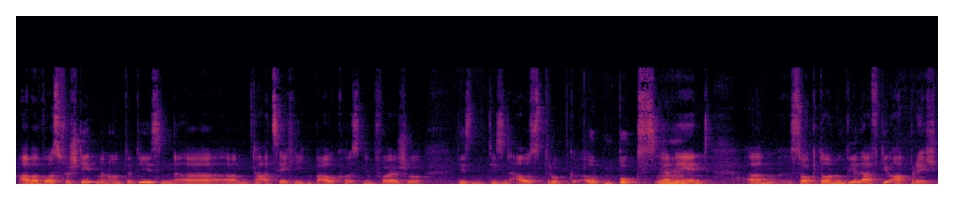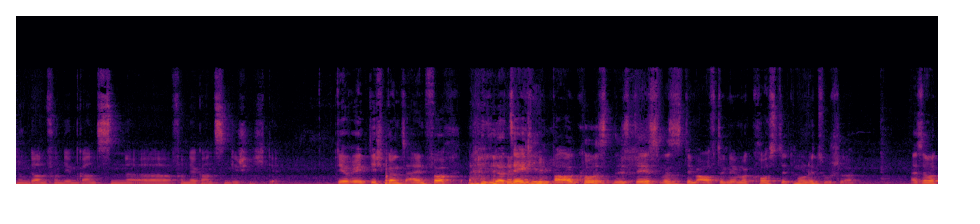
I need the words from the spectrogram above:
Aber was versteht man unter diesen äh, ähm, tatsächlichen Baukosten? Ich habe vorher schon diesen, diesen Ausdruck Open Books mhm. erwähnt. Ähm, sag da nur, wie läuft die Abrechnung dann von, dem ganzen, äh, von der ganzen Geschichte? Theoretisch ganz einfach. Die tatsächlichen Baukosten ist das, was es dem Auftragnehmer kostet, ohne mhm. Zuschlag. Also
